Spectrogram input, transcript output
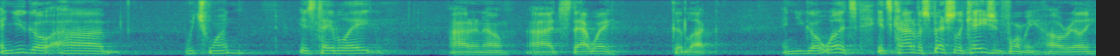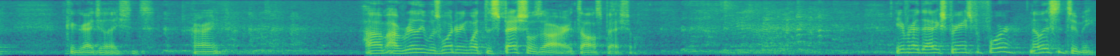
And you go, uh, which one is table eight? I don't know. Uh, it's that way. Good luck. And you go, well, it's, it's kind of a special occasion for me. Oh, really? Congratulations. All right? Um, I really was wondering what the specials are. It's all special. You ever had that experience before? Now, listen to me.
